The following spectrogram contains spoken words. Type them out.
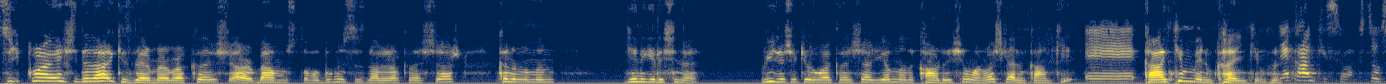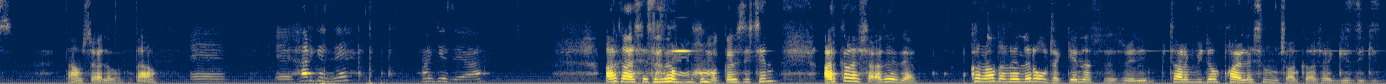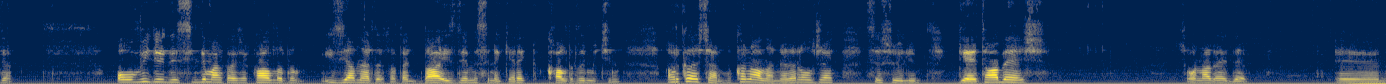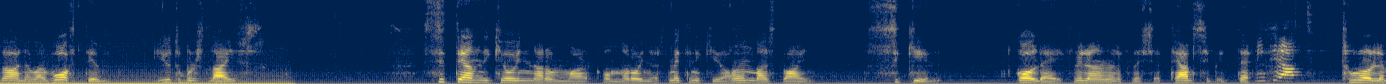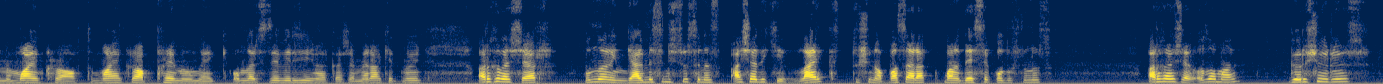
Secret HD'den herkese merhaba arkadaşlar. Ben Mustafa. Bugün sizlerle arkadaşlar kanalımın yeni gelişine video çekiyorum arkadaşlar. Yanımda da kardeşim var. Hoş geldin kanki. Ee, Kankim benim kankim. ne kankisi var? Sus. tamam söyle bak. Tamam. Ee, e, herkese, herkese ya. Arkadaşlar zaten mama karısı için arkadaşlar hadi de bu kanalda neler olacak yeniden size söyleyeyim. Bir tane videom paylaşılmış arkadaşlar gizli gizli. O videoyu da sildim arkadaşlar kaldırdım. İzleyenler de zaten daha izlemesine gerek kaldırdığım için. Arkadaşlar bu kanalda neler olacak size söyleyeyim. GTA 5 Sonra neydi? Ee, daha ne var? Wolf Team YouTubers Lives Steam'deki oyunlarım var. Onlar oynarız. Metin 2, Honda Line, Skill, Golday filan arkadaşlar. Teamspeed'de Minecraft. Trolleme, Minecraft, Minecraft Premium Hack. Onları size vereceğim arkadaşlar. Merak etmeyin. Arkadaşlar bunların gelmesini istiyorsanız aşağıdaki like tuşuna basarak bana destek olursunuz. Arkadaşlar o zaman görüşürüz.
